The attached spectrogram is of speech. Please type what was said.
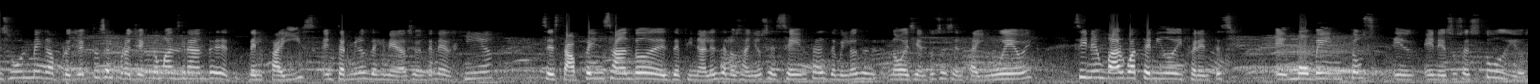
es un, megaproyecto, es el proyecto más grande de- del país en términos de generación de energía. Se está pensando desde finales de los años 60, desde 1969. Sin embargo, ha tenido diferentes eh, momentos en, en esos estudios.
